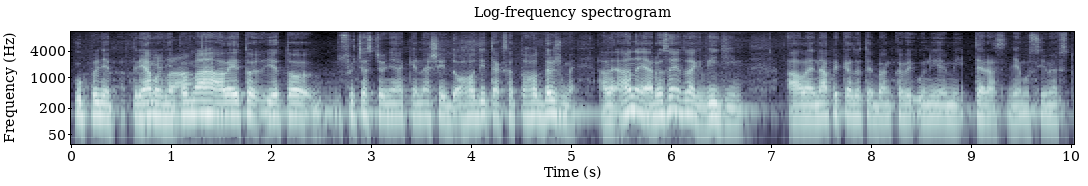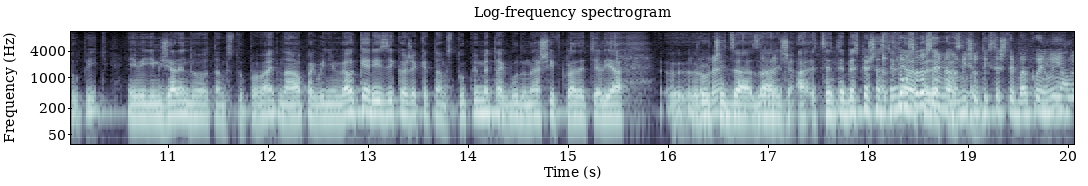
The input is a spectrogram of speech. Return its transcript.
úplne priamo nepomáha, ale je to, je to súčasťou nejakej našej dohody, tak sa toho držme. Ale áno, ja rozhodne to tak vidím. Ale napríklad do tej bankovej únie my teraz nemusíme vstúpiť. Nevidím žiaden dôvod tam vstupovať. Naopak vidím veľké riziko, že keď tam vstúpime, tak budú naši vkladatelia uh, ručiť za... za dobre. a chcem tej bezpečnosti K tomu sa dostaneme, ale Mišo, ty chceš tej bankovej Nie, únii? ale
